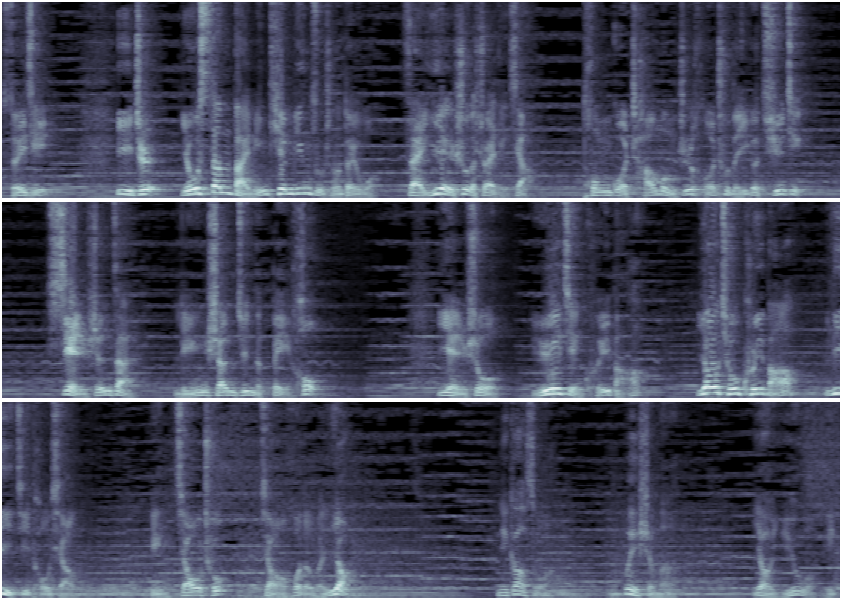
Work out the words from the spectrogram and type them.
随即，一支由三百名天兵组成的队伍，在晏殊的率领下，通过长梦之河处的一个曲径，现身在灵山军的背后。晏殊约见魁拔，要求魁拔立即投降，并交出缴获的文药。你告诉我。为什么要与我为敌？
